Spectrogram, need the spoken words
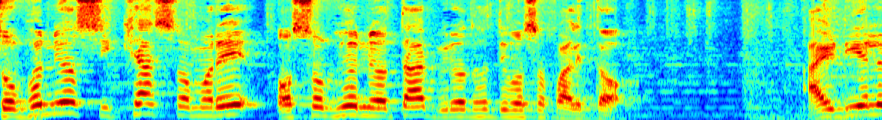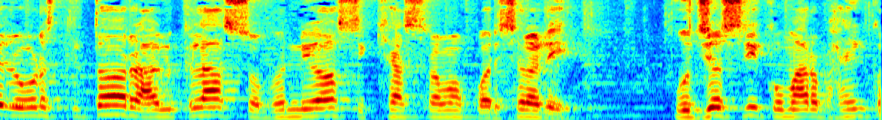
ଶୋଭନୀୟ ଶିକ୍ଷାଶ୍ରମରେ ଅଶୋଭନୀୟତା ବିରୋଧ ଦିବସ ପାଳିତ। ଆଇଡିଏଲ୍ ରୋଡ୍ସ୍ଥିତ ରାଉରକେଲା ଶୋଭନୀୟ ଶିକ୍ଷାଶ୍ରମ ପରିସରରେ ପୂଜ୍ୟଶ୍ରୀ କୁମାର ଭାଇଙ୍କ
